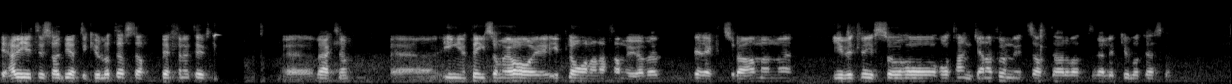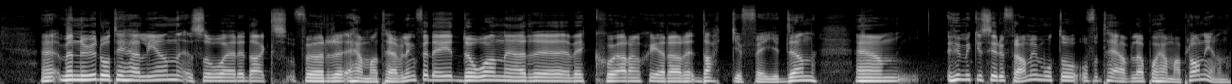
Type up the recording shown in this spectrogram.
Det hade givetvis varit jättekul att testa, definitivt. Eh, verkligen. Eh, ingenting som jag har i planerna framöver direkt sådär, men eh, givetvis så har, har tankarna funnits att det hade varit väldigt kul att testa. Eh, men nu då till helgen så är det dags för hemmatävling för dig då när eh, Växjö arrangerar Dackefejden. Um, hur mycket ser du fram emot att, få tävla på hemmaplan igen?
